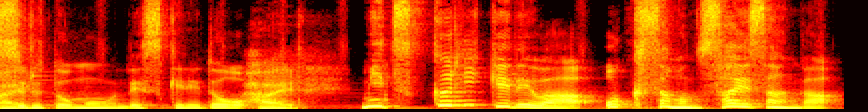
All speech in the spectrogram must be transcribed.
すると思うんですけれど、はい。三つくり家では奥様のさえさんが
